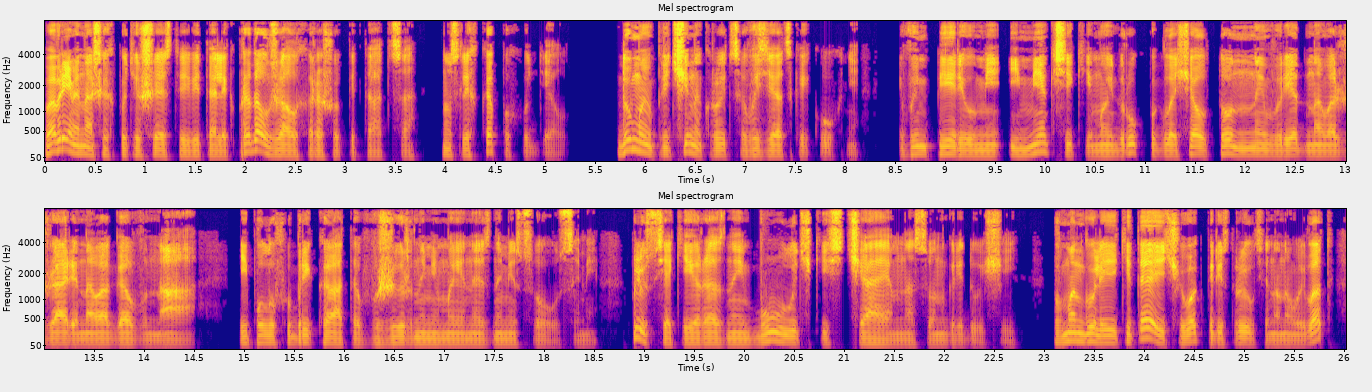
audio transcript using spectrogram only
Во время наших путешествий Виталик продолжал хорошо питаться, но слегка похудел. Думаю, причина кроется в азиатской кухне. В Империуме и Мексике мой друг поглощал тонны вредного жареного говна и полуфабрикатов с жирными майонезными соусами, плюс всякие разные булочки с чаем на сон грядущий. В Монголии и Китае чувак перестроился на новый лад —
